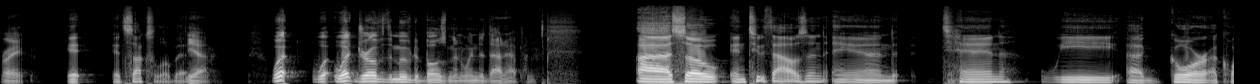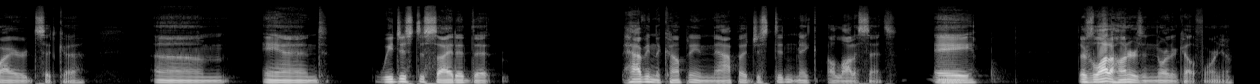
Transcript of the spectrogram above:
Right. it it sucks a little bit. Yeah. What what what drove the move to Bozeman? When did that happen? Uh, so in 2010, we uh, Gore acquired Sitka, um, and we just decided that having the company in Napa just didn't make a lot of sense. A, there's a lot of hunters in Northern California,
